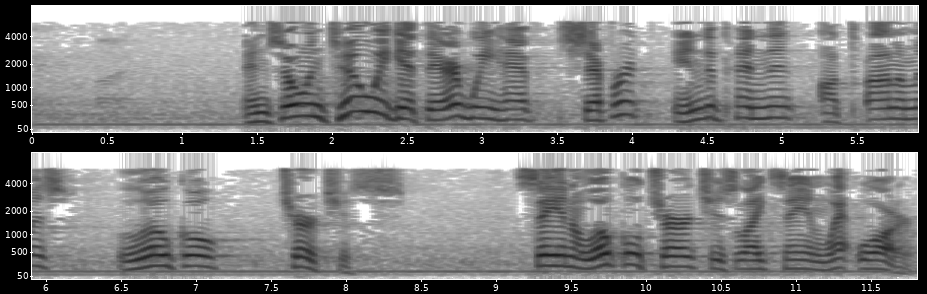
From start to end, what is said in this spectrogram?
And so until we get there, we have separate, independent, autonomous, local churches. Saying a local church is like saying wet water.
